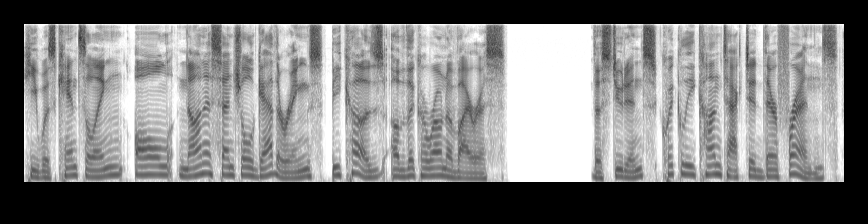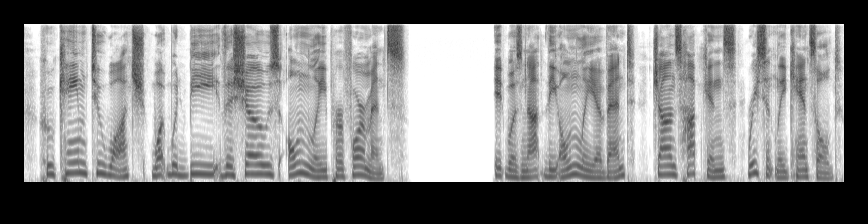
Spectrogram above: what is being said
He was canceling all non essential gatherings because of the coronavirus. The students quickly contacted their friends, who came to watch what would be the show's only performance. It was not the only event Johns Hopkins recently canceled.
